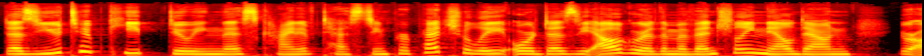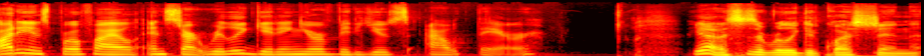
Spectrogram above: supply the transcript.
Does YouTube keep doing this kind of testing perpetually, or does the algorithm eventually nail down your audience profile and start really getting your videos out there? Yeah, this is a really good question.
